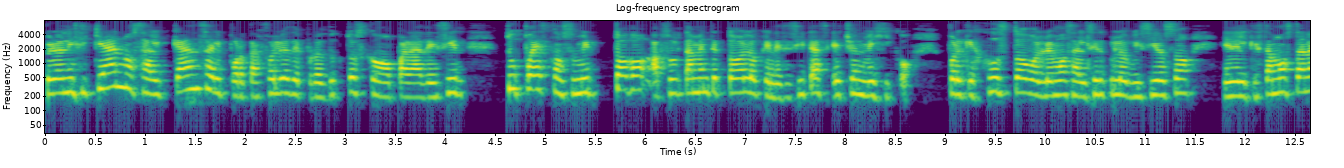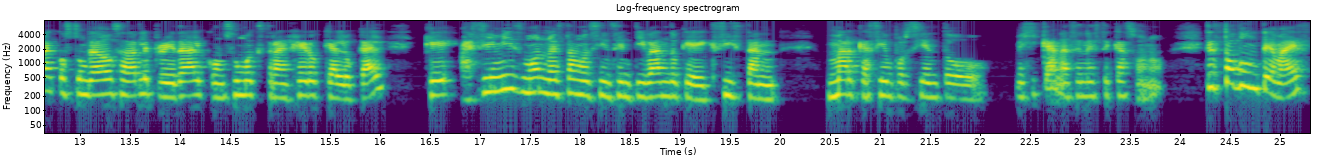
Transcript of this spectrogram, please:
pero ni siquiera nos alcanza el portafolio de productos como para decir, tú puedes consumir todo, absolutamente todo lo que necesitas hecho en México, porque justo volvemos al círculo vicioso en el que estamos tan acostumbrados a darle prioridad al consumo extranjero que al local, que asimismo no estamos incentivando que existan marcas 100% mexicanas en este caso, ¿no? Es todo un tema, es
